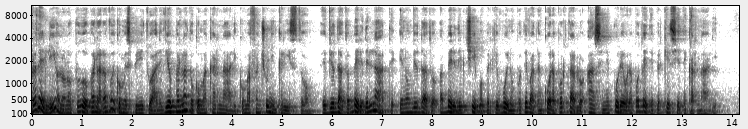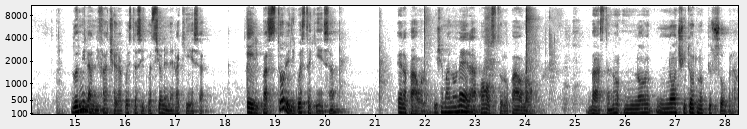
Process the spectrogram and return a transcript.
Fratelli, io non ho potuto parlare a voi come spirituali, vi ho parlato come a carnali, come a fanciulli in Cristo, e vi ho dato a bere del latte e non vi ho dato a bere del cibo, perché voi non potevate ancora portarlo, anzi neppure ora potete perché siete carnali. Duemila anni fa c'era questa situazione nella Chiesa e il pastore di questa Chiesa era Paolo. Dice, ma non era apostolo Paolo, basta, no, no, non ci torno più sopra.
